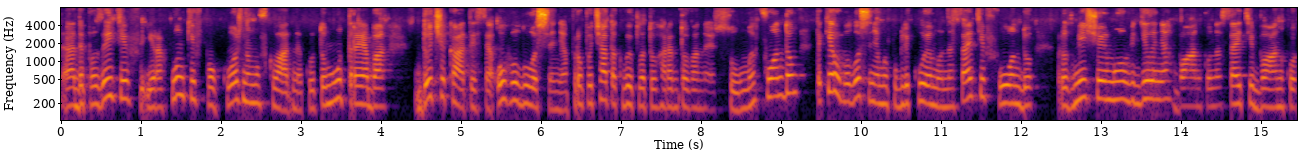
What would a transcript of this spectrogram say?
е, депозитів і рахунків по кожному вкладнику. Тому треба дочекатися оголошення про початок виплату гарантованої суми фондом. Таке оголошення ми публікуємо на сайті фонду, розміщуємо у відділеннях банку, на сайті банку.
